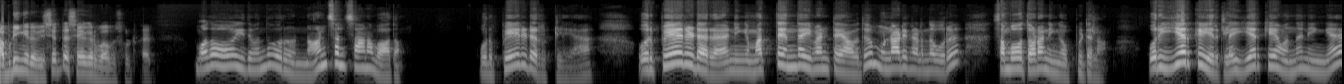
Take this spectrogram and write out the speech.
அப்படிங்கிற விஷயத்த சேகர் பாபு சொல்கிறாரு மொதல் இது வந்து ஒரு நான்சென்ஸான வாதம். ஒரு பேரிடர் இருக்கு இல்லையா? ஒரு பேரிடரை நீங்கள் மற்ற எந்த இவெண்ட்டையாவது முன்னாடி நடந்த ஒரு சம்பவத்தோட நீங்கள் ஒப்பிடலாம். ஒரு இயற்கை இருக்குல்ல இயற்கையை வந்து நீங்கள்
